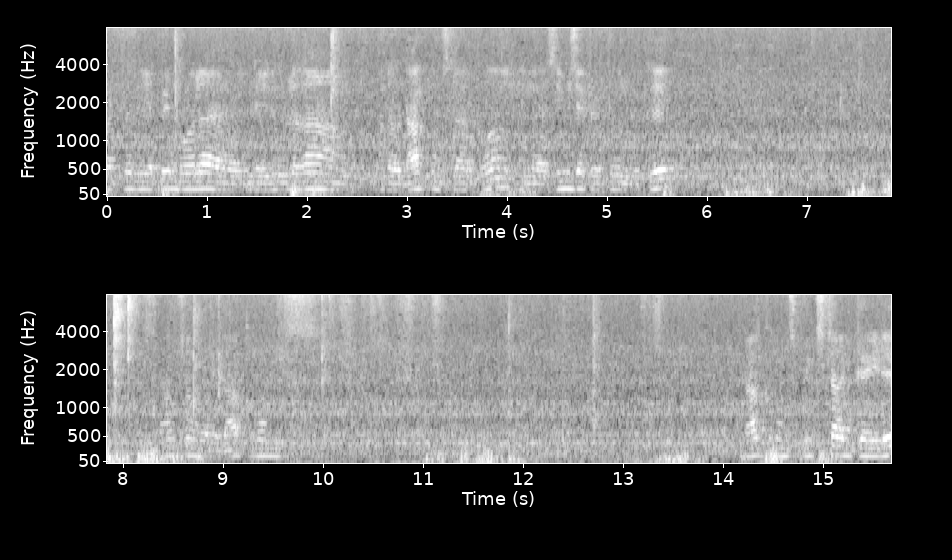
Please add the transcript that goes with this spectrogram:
அடுத்தது எப்பயும் போல் இந்த இது உள்ளே தான் அதோட டாக்குமெண்ட்ஸ்லாம் இருக்கும். இல்லை சிம் செட்டர் டூல் இருக்குது சாம்சங்கோட documents documents quick start guide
